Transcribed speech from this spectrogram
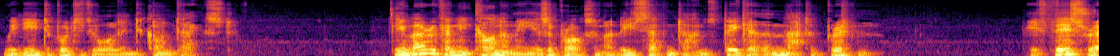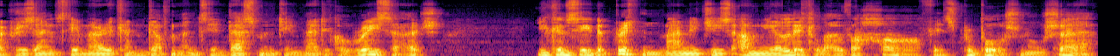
we need to put it all into context. The American economy is approximately seven times bigger than that of Britain. If this represents the American government's investment in medical research, you can see that Britain manages only a little over half its proportional share,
